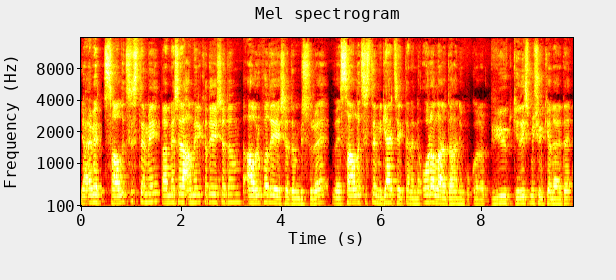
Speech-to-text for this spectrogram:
Ya evet sağlık sistemi ben mesela Amerika'da yaşadım, Avrupa'da yaşadım bir süre ve sağlık sistemi gerçekten hani oralarda hani bu kadar büyük gelişmiş ülkelerde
